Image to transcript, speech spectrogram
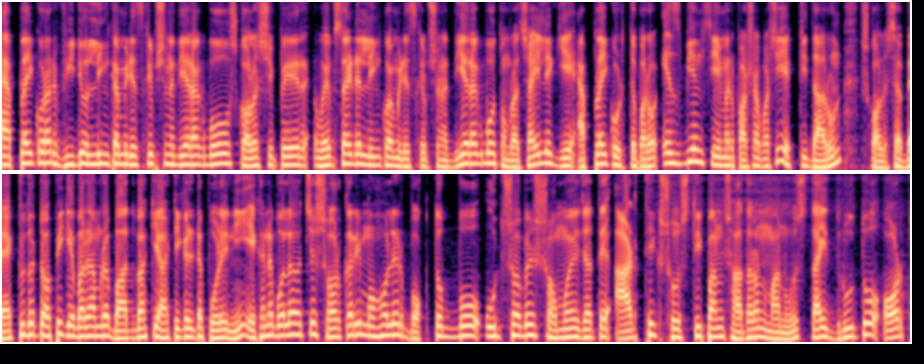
অ্যাপ্লাই করার ভিডিও লিঙ্ক আমি ডিসক্রিপশনে দিয়ে রাখব স্কলারশিপের ওয়েবসাইটের লিঙ্ক আমি ডিসক্রিপশনে দিয়ে রাখব। তোমরা চাইলে গিয়ে অ্যাপ্লাই করতে পারো। এসবিএম সিএম এর পাশাপাশি একটি দারুণ scholarship back to the topic এবারে আমরা বাদ বাকি আর্টিকেলটা পড়ে নিই। এখানে বলা হচ্ছে, সরকারি মহলের বক্তব্য উৎসবের সময়ে যাতে আর্থিক স্বস্তি পান সাধারণ মানুষ, তাই দ্রুত অর্থ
